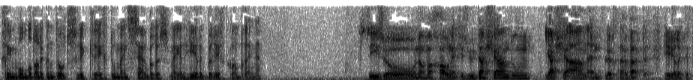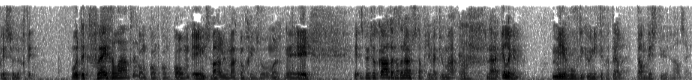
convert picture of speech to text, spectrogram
Geen wonder dat ik een doodschrik kreeg toen mijn Cerberus mij een heerlijk bericht kwam brengen. Ziezo, nou maar gauw netjes uw dasje aandoen, jasje aan en vlucht naar buiten. Heerlijk de frisse lucht in. Word ik vrijgelaten? Kom, kom, kom, kom. Eén zwaluw maakt nog geen zomer. Nee. Inspecteur Carter gaat een uitstapje met u maken. Naar Illingen. Meer hoefde ik u niet te vertellen. Dan wist u het wel, zei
